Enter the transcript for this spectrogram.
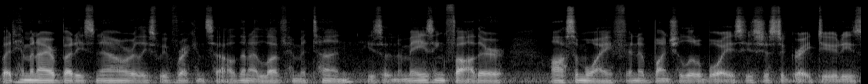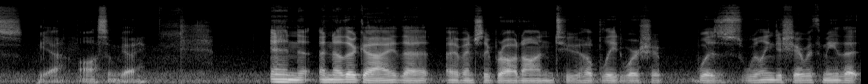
But him and I are buddies now, or at least we've reconciled, and I love him a ton. He's an amazing father, awesome wife, and a bunch of little boys. He's just a great dude. He's, yeah, awesome guy. And another guy that I eventually brought on to help lead worship was willing to share with me that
